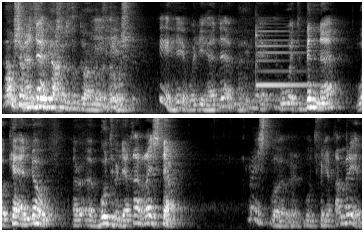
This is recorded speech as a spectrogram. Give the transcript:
لا معناه- الجزائري خرج ضده إيه. وش إيه. إيه ولهذا هو تبنى وكأنه بوتفليقه الرئيس تاعو. رئيس بوتفليقه مريض.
